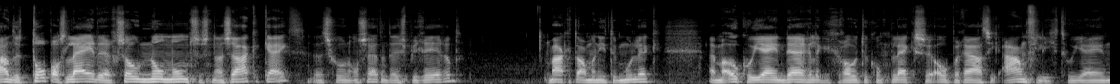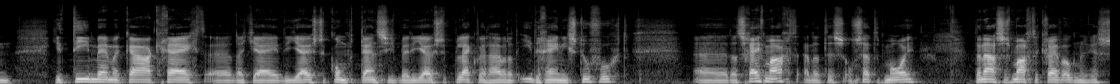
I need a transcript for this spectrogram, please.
aan de top als leider zo non-nonsense naar zaken kijkt. Dat is gewoon ontzettend inspirerend. Maak het allemaal niet te moeilijk. Eh, maar ook hoe jij een dergelijke grote complexe operatie aanvliegt. Hoe jij een, je team bij elkaar krijgt. Uh, dat jij de juiste competenties bij de juiste plek wil hebben. Dat iedereen iets toevoegt. Dat schrijft Mart en dat is ontzettend mooi. Daarnaast is Marten Kruijf ook nog eens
